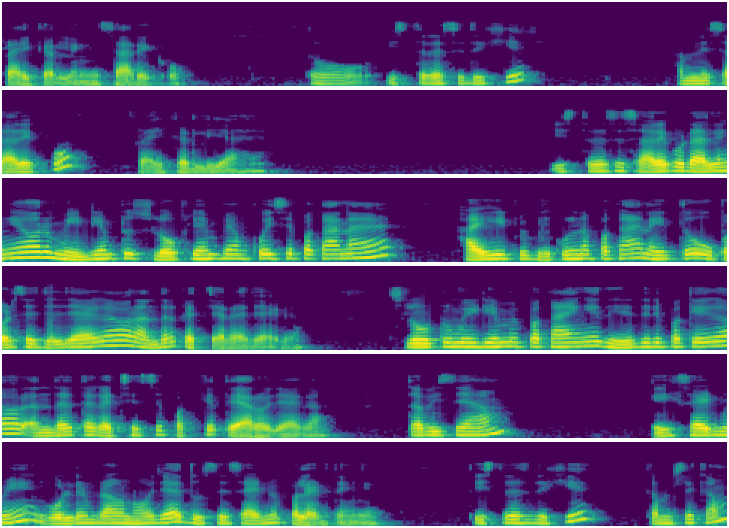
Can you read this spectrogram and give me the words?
फ्राई कर लेंगे सारे को। तो इस तरह से देखिए, हमने सारे को फ्राई कर लिया है। इस तरह से सारे को डालेंगे और मीडियम टू स्लो फ्लेम पे हमको इसे पकाना है। हाई हीट पे बिल्कुल ना पकाएँ, नहीं तो ऊपर से जल जाएगा और अंदर कच्चा रह जाएगा। स्लो टू मीडियम में पकाएँगे धीरे धीरे पकेगा और अंदर तक अच्छे से पक के तैयार हो जाएगा। तब इसे हम एक साइड में गोल्डन ब्राउन हो जाए, दूसरे साइड में पलट देंगे। तो इस तरह से देखिए, कम से कम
